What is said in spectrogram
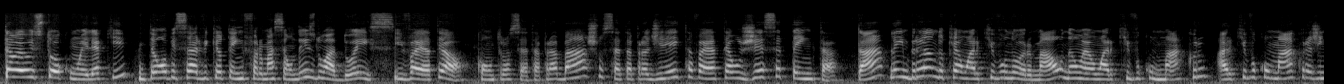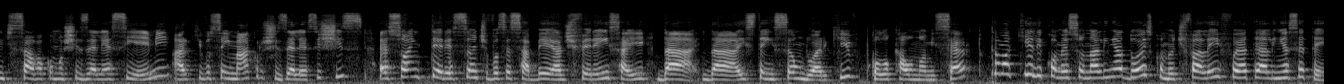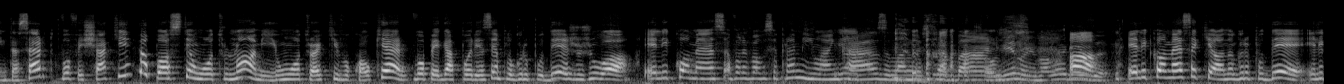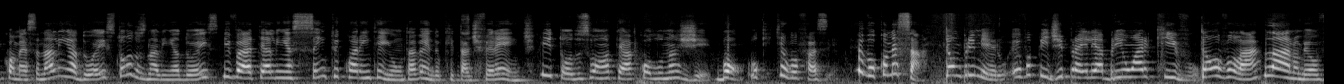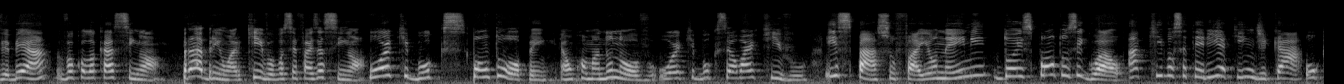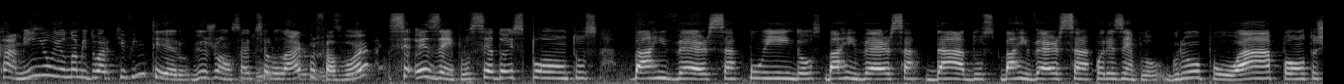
Então, eu estou com ele aqui. Então, observe que eu tenho informação desde o A2 e vai até, ó, Ctrl seta para baixo, seta para direita, vai até o G70, tá? Lembrando que é um arquivo normal, não é um arquivo com macro. Arquivo com macro a gente salva como XLSM, arquivo sem macro XLSX. É só interessante você saber a diferença aí da, da extensão do arquivo, colocar o nome certo. Então aqui ele começou na linha 2, como eu te falei, foi até a linha 70, certo? Vou fechar aqui. Eu posso ter um outro nome, um outro arquivo qualquer. Vou pegar, por exemplo, o grupo D, Juju, ó. Ele começa... Eu vou levar você pra mim lá em casa, lá no meu Tá trabalho. ouvindo? Me valoriza. Ó, ele começa aqui, ó, no grupo D, ele começa na linha 2, todos na linha 2, e vai até a linha 141, tá vendo que tá diferente? E todos vão até a coluna G. Bom, o que que eu vou fazer? Eu vou começar. Então, primeiro, eu vou pedir para ele abrir um arquivo. Então, eu vou lá, lá no meu VBA, eu vou colocar assim, ó, para abrir um arquivo, você faz assim, ó, workbooks.open, é um comando novo. Workbooks é o arquivo. Espaço filename, dois pontos igual. Aqui você teria que indicar o caminho e o nome do arquivo inteiro, viu, João? Sai do celular, por favor. C exemplo, C2 pontos, barra inversa, Windows, barra inversa, dados, barra inversa, por exemplo, grupo A.xlsx,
